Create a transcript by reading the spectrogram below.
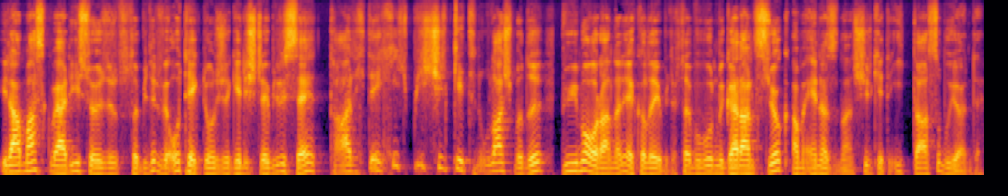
Elon Musk verdiği sözleri tutabilir ve o teknolojiyi geliştirebilirse tarihte hiçbir şirketin ulaşmadığı büyüme oranlarını yakalayabilir. Tabii bunun bir garantisi yok ama en azından şirketin iddiası bu yönde.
